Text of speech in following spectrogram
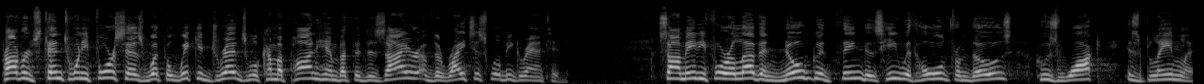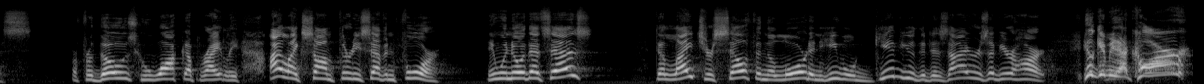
Proverbs 10:24 says, "What the wicked dreads will come upon him, but the desire of the righteous will be granted." Psalm 84:11, "No good thing does he withhold from those whose walk is blameless." or for those who walk uprightly. I like Psalm 37 4. Anyone know what that says? Delight yourself in the Lord, and He will give you the desires of your heart. He'll give me that car?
